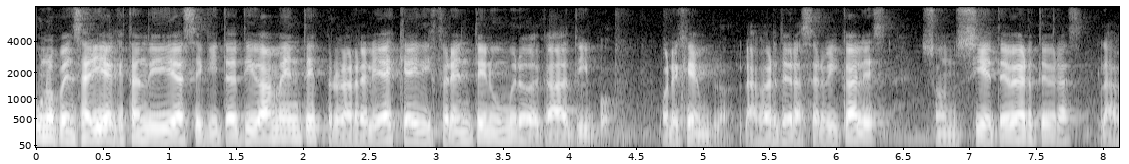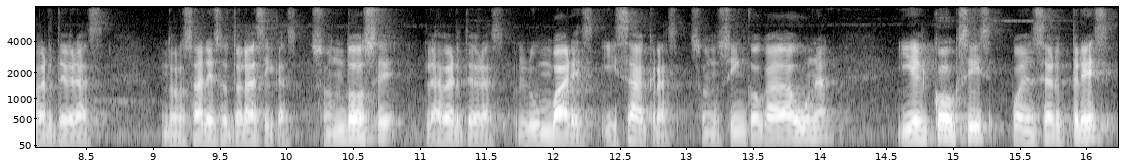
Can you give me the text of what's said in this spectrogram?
Uno pensaría que están divididas equitativamente, pero la realidad es que hay diferente número de cada tipo. Por ejemplo, las vértebras cervicales son 7 vértebras, las vértebras dorsales o torácicas son 12, las vértebras lumbares y sacras son 5 cada una, y el coxis pueden ser 3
